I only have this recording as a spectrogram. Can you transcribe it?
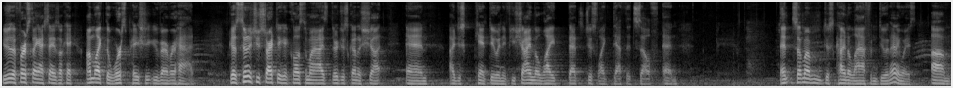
Usually the first thing I say is, okay, I'm like the worst patient you've ever had. Because as soon as you start to get close to my eyes, they're just going to shut, and I just can't do it. And if you shine the light, that's just like death itself. And and some of them just kind of laugh and do it anyways. Um,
